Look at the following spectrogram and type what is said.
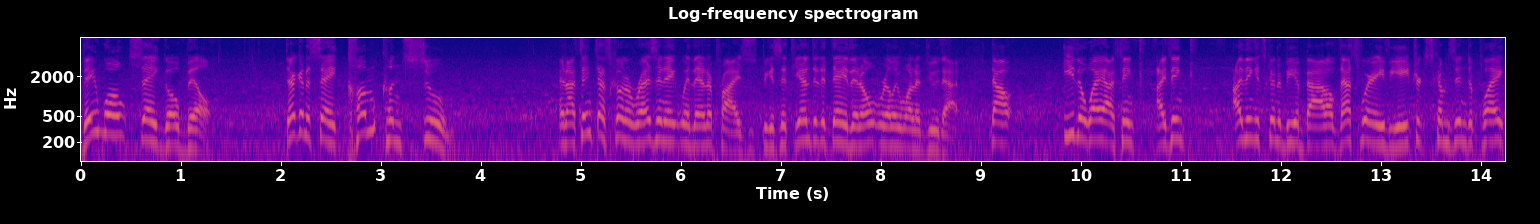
they won't say go build. They're going to say come consume. And I think that's going to resonate with enterprises because at the end of the day, they don't really want to do that. Now, either way, I think, I think, I think it's going to be a battle. That's where Aviatrix comes into play.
